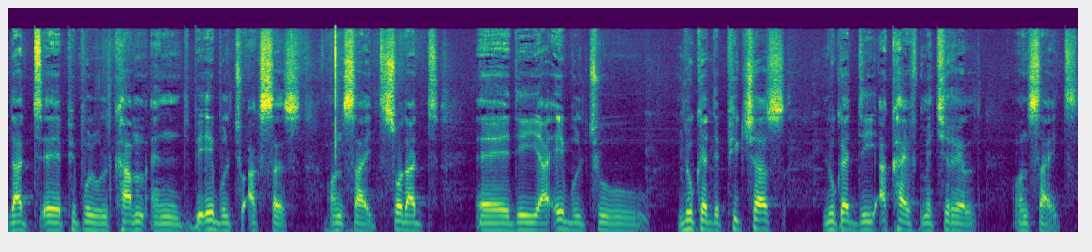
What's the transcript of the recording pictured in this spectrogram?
that uh, people will come and be able to access on site so that uh, they are able to look at the pictures, look at the archive material on site.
